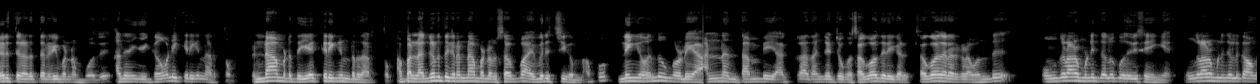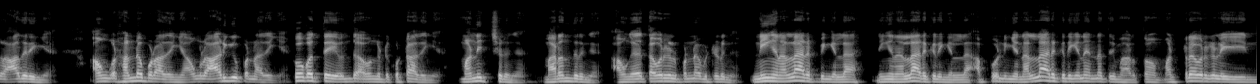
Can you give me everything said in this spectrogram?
நிறுத்த நிறுத்த ரெடி பண்ணும்போது அதை நீங்க கவனிக்கிறீங்கன்னு அர்த்தம். ரெண்டாம் இடத்தை இயக்குறீங்கன்றது அர்த்தம். அப்ப லக்னத்துக்கு ரெண்டாம் இடம் செவ்வாய் விருச்சிகம். அப்போ நீங்க வந்து உங்களுடைய அண்ணன் தம்பி அக்கா தங்கச்சி உங்க சகோதரிகள் சகோதரர்களை வந்து உங்களால் முடிந்த அளவுக்கு உதவி செய்யுங்க. உங்களால் முடிந்த அளவுக்கு அவங்களை ஆதரிங்க. அவங்க சண்டை போடாதீங்க. அவங்கள ஆர்கியூ பண்ணாதீங்க. கோபத்தை வந்து அவங்ககிட்ட கொட்டாதீங்க. மன்னிச்சிடுங்க. மறந்துடுங்க. அவங்க ஏதாவது தவறுகள் பண்ண விட்டுடுங்க. நீங்கள் நல்லா இருப்பீங்கல்ல? நீங்கள் நல்லா இருக்கிறீங்கல்ல? அப்போ நீங்கள் நல்லா இருக்கிறீங்கன்னா என்ன தெரியுமா அர்த்தம்? மற்றவர்களின்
